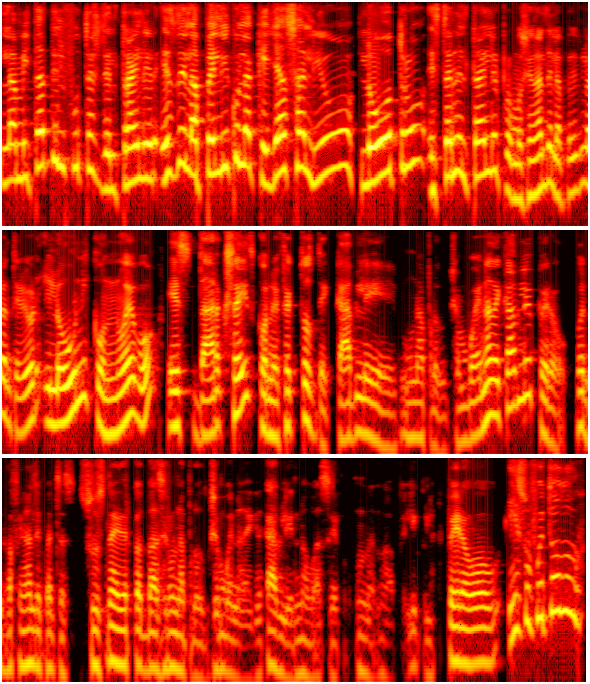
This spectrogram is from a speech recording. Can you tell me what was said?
la mitad del footage del tráiler es de la película que ya salió. Lo otro está en el tráiler promocional de la película anterior y lo único nuevo es Darkseid con efectos de cable, una producción buena de cable, pero bueno, a final de cuentas, su Snyder Cut va a ser una producción buena de cable, no va a ser una nueva película. Pero eso fue todo.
